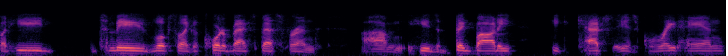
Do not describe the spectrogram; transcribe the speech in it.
but he, to me, looks like a quarterback's best friend. Um, he's a big body. He can catch. He has great hands.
